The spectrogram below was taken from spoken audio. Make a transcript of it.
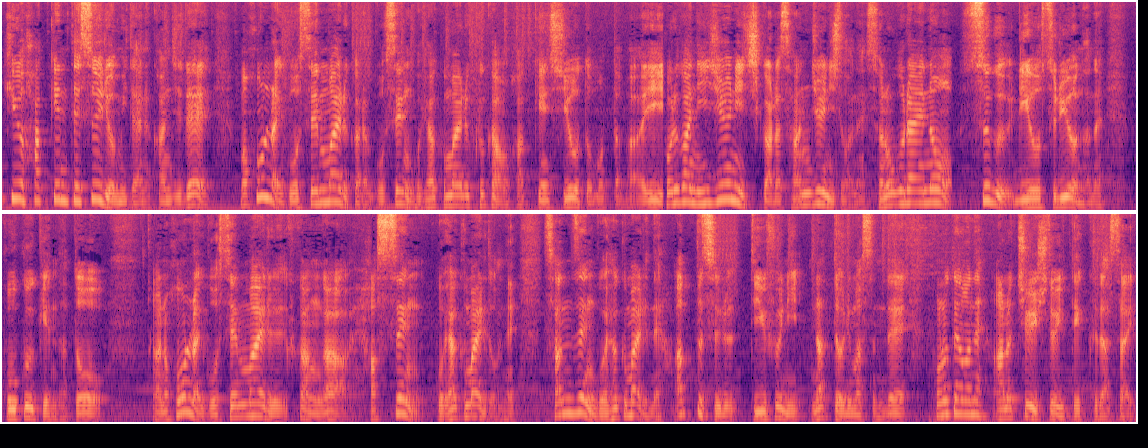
急発見手数料みたいな感じで、まあ、本来5000マイルから5500マイル区間を発見しようと思った場合これが20日から30日とかねそのぐらいのすぐ利用するようなね航空券だとあの本来5000マイル区間が8500マイルとかね3500マイルねアップするっていう風になっておりますんでこの点はねあの注意しておいてください。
